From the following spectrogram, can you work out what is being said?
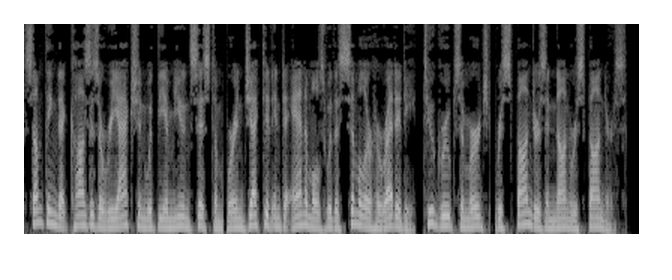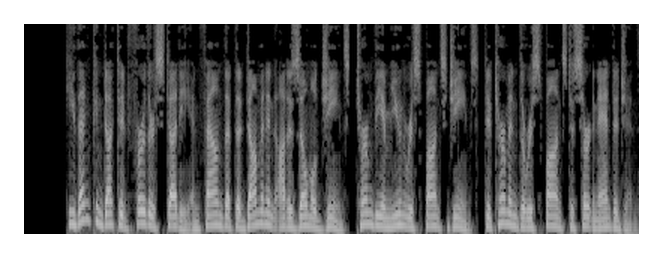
something that causes a reaction with the immune system were injected into animals with a similar heredity, two groups emerged, responders and non-responders. He then conducted further study and found that the dominant autosomal genes, termed the immune response genes, determined the response to certain antigens.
